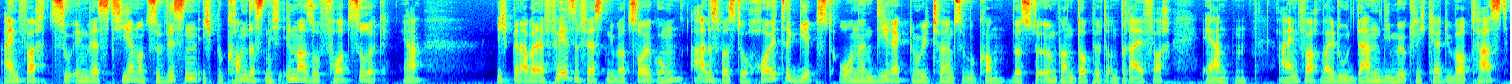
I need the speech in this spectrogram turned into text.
einfach zu investieren und zu wissen, ich bekomme das nicht immer sofort zurück, ja. Ich bin aber der felsenfesten Überzeugung, alles, was du heute gibst, ohne einen direkten Return zu bekommen, wirst du irgendwann doppelt und dreifach ernten. Einfach, weil du dann die Möglichkeit überhaupt hast,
